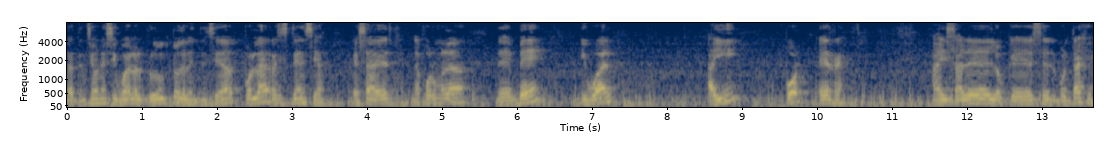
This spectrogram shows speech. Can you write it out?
la tensión es igual al producto de la intensidad por la resistencia. Esa es la fórmula de B igual a I por R ahí sale lo que es el voltaje.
